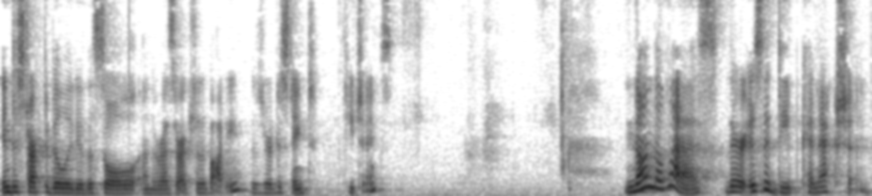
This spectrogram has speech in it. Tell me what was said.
indestructibility of the soul and the resurrection of the body, those are distinct teachings. Nonetheless, there is a deep connection.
